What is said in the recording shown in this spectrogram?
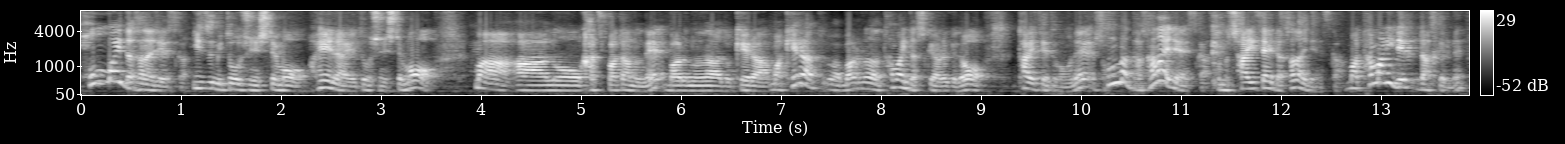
ほんまに出さないじゃないですか。泉投手にしても、平内投手にしても、まあ、あの、勝ちパターンのね、バルノナード、ケラー。まあ、ケラーはバルノナードたまに出す気あるけど、大勢とかもね、そんな出さないじゃないですか。その再々出さないじゃないですか。まあ、たまに出出すけどね。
